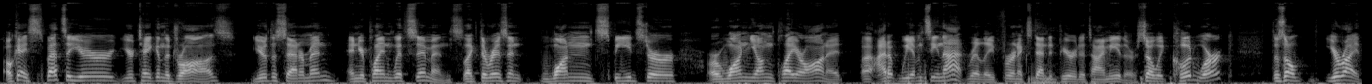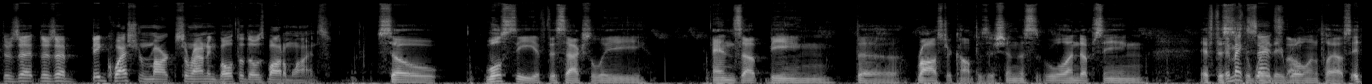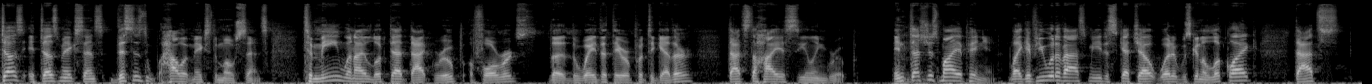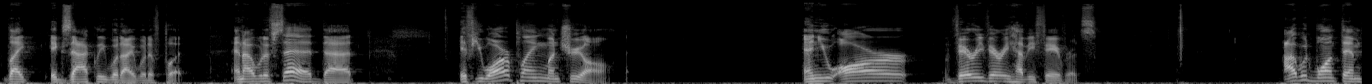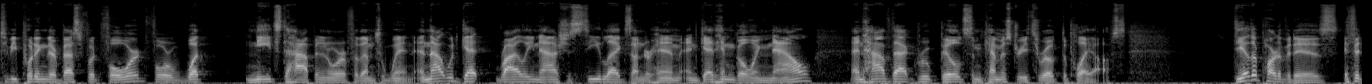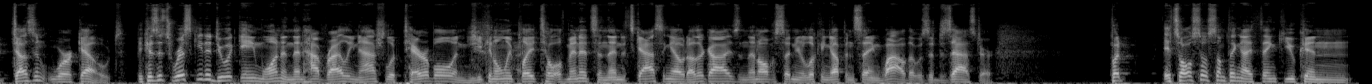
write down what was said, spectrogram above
Okay, Spezza, you're you're taking the draws you're the centerman and you're playing with Simmonds. Like there isn't one speedster or one young player on it. Uh, we haven't seen that really for an extended period of time either. So it could work. There's a you're right. There's a there's a big question mark surrounding both of those bottom lines. So we'll see if this actually ends up being the roster composition. This we'll end up seeing if this is the way sense, they though. roll in the playoffs. It does. It does make sense. This is how it makes the most sense to me. When I looked at that group of forwards, the the way that they were put together, that's the highest ceiling group. And that's just my opinion. Like if you would have asked me to sketch out what it was going to look like, that's like exactly what I would have put. And I would have said that if you are playing Montreal and you are very very heavy favorites I would want them to be putting their best foot forward for what needs to happen in order for them to win. And that would get Riley Nash's sea legs under him and get him going now and have that group build some chemistry throughout the playoffs. The other part of it is if it doesn't work out, because it's risky to do it game one and then have Riley Nash look terrible and he can only play 12 minutes and then it's gassing out other guys and then all of a sudden you're looking up and saying, wow, that was a disaster. But it's also something I think you can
